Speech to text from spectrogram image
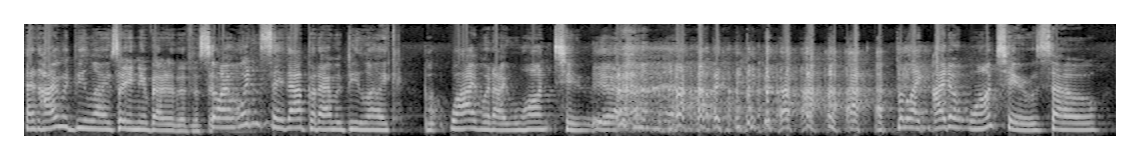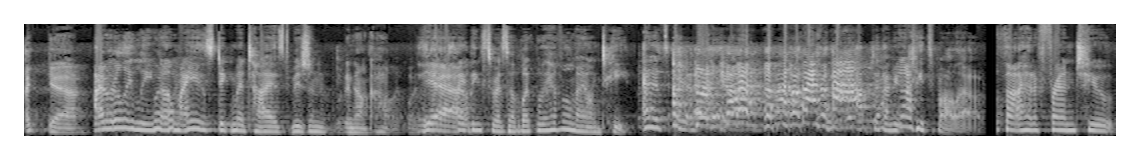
And I would be like, So you knew better than to say so I wouldn't say that, but I would be like, but why would I want to? Yeah. But like, I don't want to. So yeah. I really leave Well, my you- stigmatized vision of what an alcoholic was. Yeah. I say things to myself like, well, I have all my own teeth. And it's you have to have your teeth fall out. I thought I had a friend who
